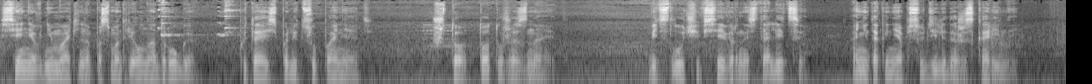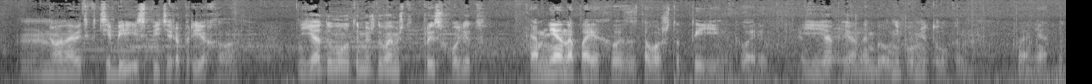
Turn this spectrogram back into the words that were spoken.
Сеня внимательно посмотрел на друга, пытаясь по лицу понять, что тот уже знает. Ведь случай в северной столице они так и не обсудили даже с Кариной. Ну, она ведь к тебе из Питера приехала. Я думал, это между вами что-то происходит. Ко мне она поехала из-за того, что ты ей наговорил. И я пьяный был, не помню толком. Понятно.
